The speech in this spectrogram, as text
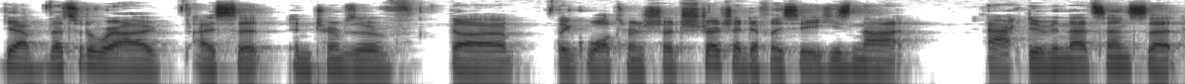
Yeah, that's sort of where I I sit in terms of uh, like Walter and Stretch. Stretch, I definitely see he's not active in that sense that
